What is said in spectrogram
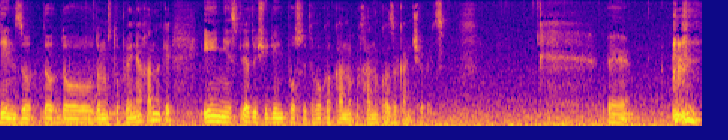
день до, до, до наступления Хануки, и не следующий день после того, как Ханука заканчивается. Э,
